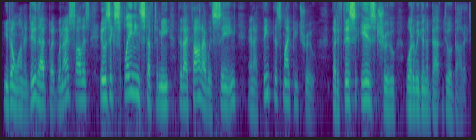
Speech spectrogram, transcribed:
You don't want to do that, but when I saw this, it was explaining stuff to me that I thought I was seeing, and I think this might be true. But if this is true, what are we going to do about it?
